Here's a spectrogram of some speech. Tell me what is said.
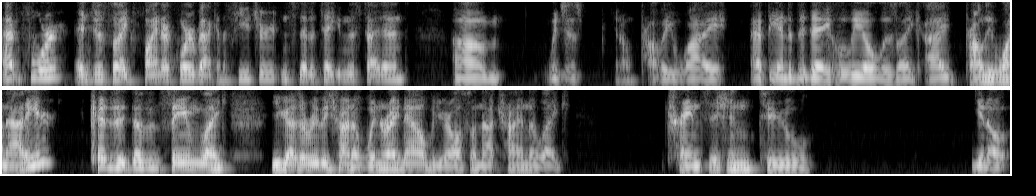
at four and just like find our quarterback of the future instead of taking this tight end? Um, which is, you know, probably why at the end of the day, Julio was like, I probably want out of here because it doesn't seem like you guys are really trying to win right now, but you're also not trying to like transition to, you know,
